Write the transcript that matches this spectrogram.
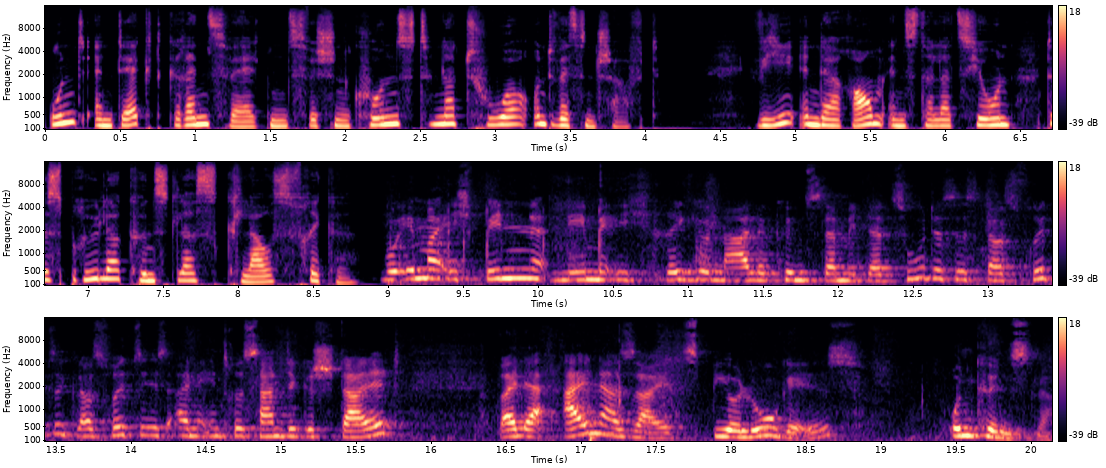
und entdeckt Grenzwelten zwischen Kunst, Natur und Wissenschaft. Wie in der Rauminstallation des Brühler Künstlers Klaus Fricke. Wo immer ich bin, nehme ich regionale Künstler mit dazu. Das ist Klaus Fritze. Klaus Fritze ist eine interessante Gestalt weil er einerseits Biologe ist und Künstler.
